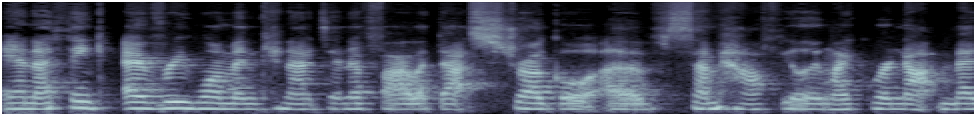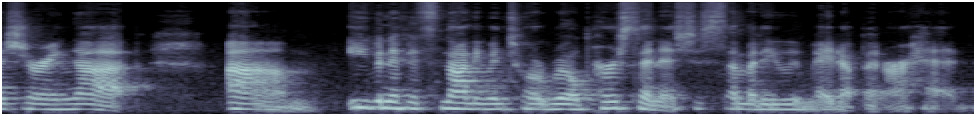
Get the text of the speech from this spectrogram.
and i think every woman can identify with that struggle of somehow feeling like we're not measuring up um, even if it's not even to a real person it's just somebody we made up in our head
